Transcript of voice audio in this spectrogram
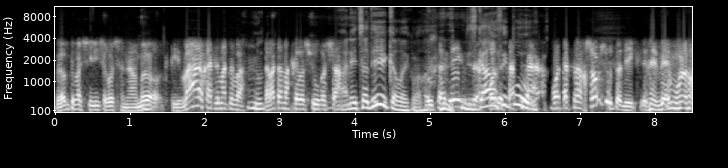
ביום טוב השני של ראש השנה, אומר לו, כתיבה אחת למה טובה, למה אתה מאחל לו שהוא רשע? אני צדיק הרי כבר. הוא צדיק. נסגר הסיפור. פה אתה צריך לחשוב שהוא צדיק, והם הוא לא.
